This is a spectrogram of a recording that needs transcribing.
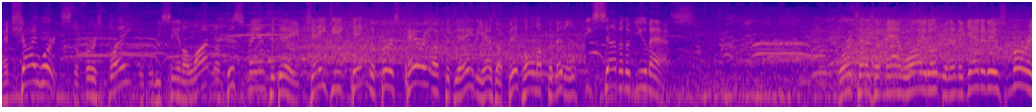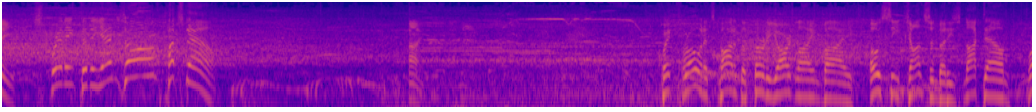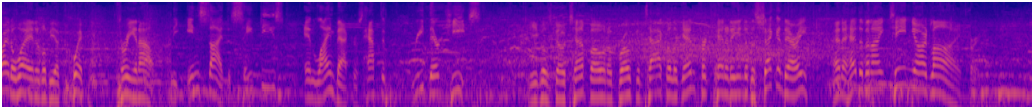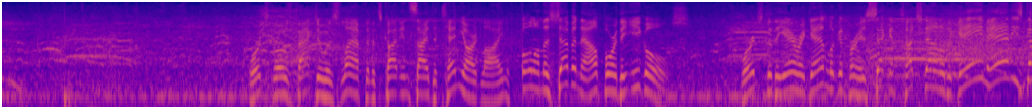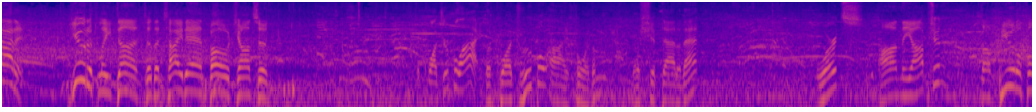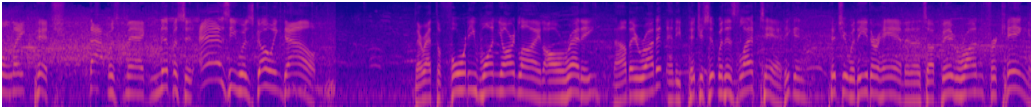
And Shai Werts, the first play. We'll be seeing a lot of this man today. J.D. King, the first carry of the day, and he has a big hole up the middle. Seven of UMass. Werts has a man wide open, and again it is Murray sprinting to the end zone. Touchdown. Nine. Quick throw, and it's caught at the 30 yard line by O.C. Johnson, but he's knocked down right away, and it'll be a quick three and out. The inside, the safeties and linebackers have to read their keys. Eagles go tempo and a broken tackle again for Kennedy into the secondary and ahead to the 19 yard line. Werts throws back to his left and it's caught inside the 10 yard line. Goal on the seven now for the Eagles. Werts to the air again, looking for his second touchdown of the game, and he's got it. Beautifully done to the tight end, Bo Johnson. Quadruple I. The quadruple I for them. They'll shift out of that. Werts on the option. The beautiful late pitch. That was magnificent as he was going down. They're at the 41 yard line already. Now they run it, and he pitches it with his left hand. He can pitch it with either hand, and it's a big run for King.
